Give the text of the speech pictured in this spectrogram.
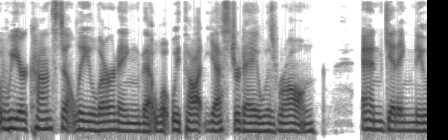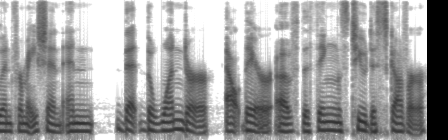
we are constantly learning that what we thought yesterday was wrong and getting new information and that the wonder out there of the things to discover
